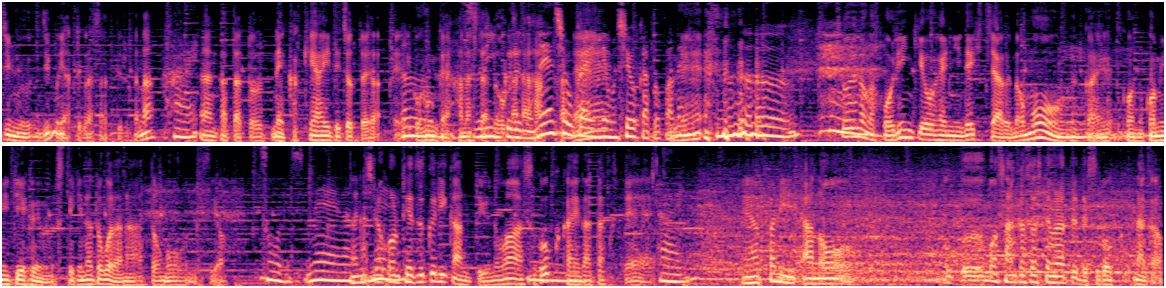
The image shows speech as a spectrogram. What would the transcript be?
ジムジムやってくださってるかな、はい。方とね掛け合いでちょっとえ5分間話したらどうかなとか、ね紹介でもしようかとかね。そういうのがこう臨機応変にできちゃうのも、うん。なんかこのコミュニティ FM の素敵なとこだなと思うんですよ。そうですね。ね。何しろこの手作り感っていうのはすごく変え難くて、はい。やっぱりあの僕も参加させてもらっててすごくなんか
